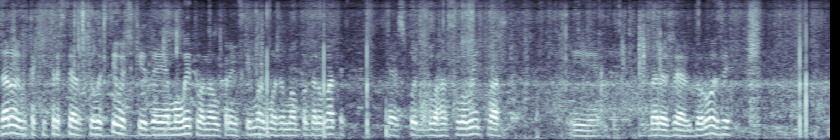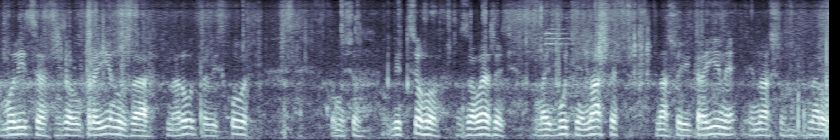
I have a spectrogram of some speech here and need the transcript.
даруємо такі християнські листівочки, де є молитва на українській мові, можемо вам подарувати. Хай Господь благословить вас і береже в дорозі. Моліться за Україну, за народ, за військових, тому що від цього залежить майбутнє наше, нашої країни і нашого народу.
